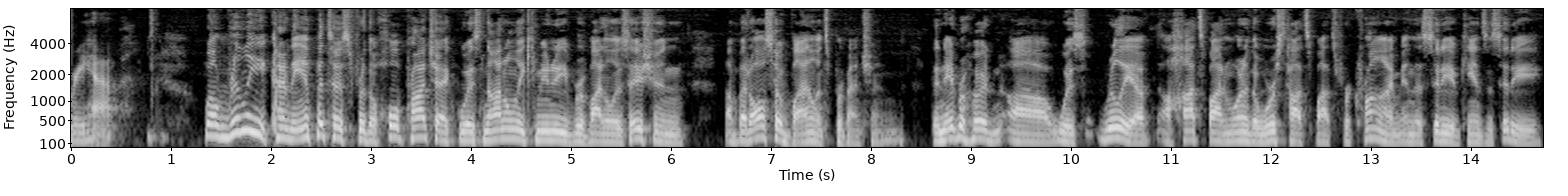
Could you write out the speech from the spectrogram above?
rehab? Well, really, kind of the impetus for the whole project was not only community revitalization, uh, but also violence prevention the neighborhood uh, was really a, a hotspot and one of the worst hotspots for crime in the city of Kansas City.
